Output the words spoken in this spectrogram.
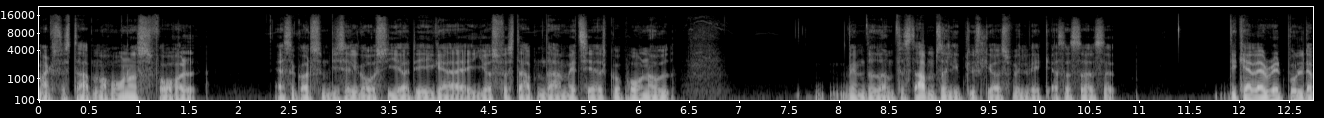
Max Verstappen og Horners forhold er så godt, som de selv går og siger, og det ikke er Jos Verstappen, der er med til at skubbe Horner ud, hvem ved om Verstappen så lige pludselig også vil væk. Altså, så, så det kan være Red Bull, der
